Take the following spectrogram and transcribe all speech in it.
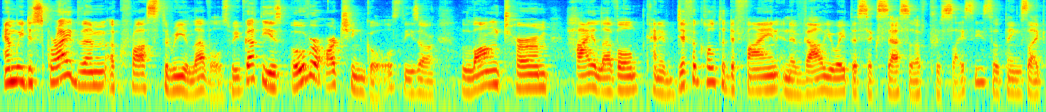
And we describe them across three levels. We've got these overarching goals. These are long-term, high-level, kind of difficult to define and evaluate the success of precisely. So things like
